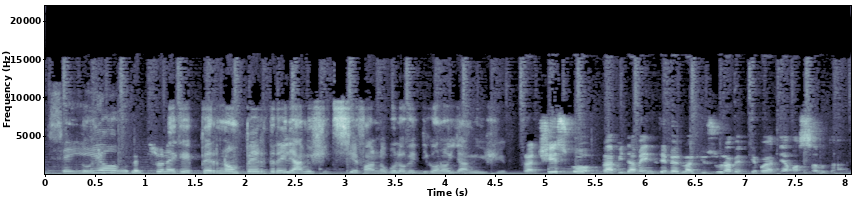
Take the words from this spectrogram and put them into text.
se io sono persone che per non perdere le amicizie fanno quello che dicono gli amici. Francesco, rapidamente per la chiusura perché poi andiamo a salutare.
